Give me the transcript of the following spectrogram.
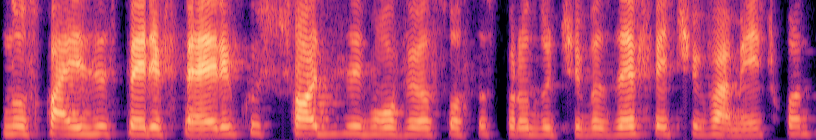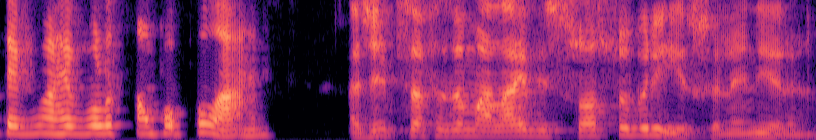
nos países periféricos só desenvolveu as forças produtivas efetivamente quando teve uma revolução popular. Né? A gente precisa fazer uma live só sobre isso, Lenira.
